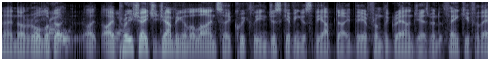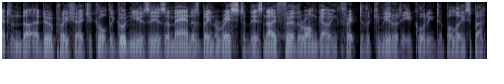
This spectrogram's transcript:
No, not at all. Look. I, I, I appreciate you jumping on the line so quickly and just giving us the update there from the ground, Jasmine. Thank you for that, and I do appreciate your call. The good news is a man has been arrested. There's no further ongoing threat to the community, according to police. But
